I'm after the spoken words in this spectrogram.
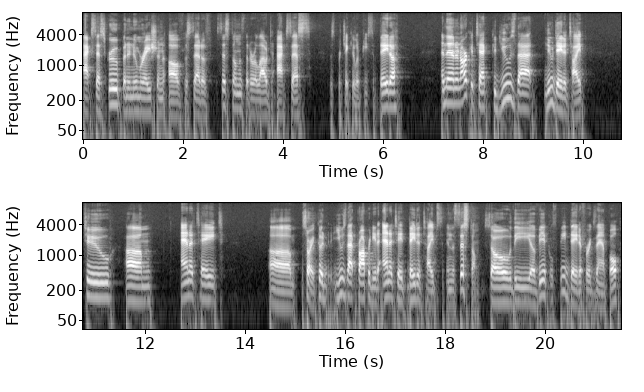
access group, an enumeration of the set of systems that are allowed to access this particular piece of data. And then an architect could use that new data type to um, annotate, um, sorry, could use that property to annotate data types in the system. So the uh, vehicle speed data, for example,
